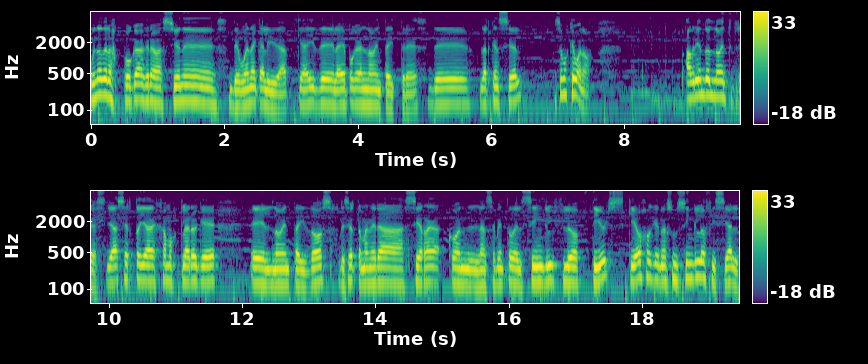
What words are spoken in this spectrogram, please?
Una de las pocas grabaciones de buena calidad que hay de la época del 93 de Larkenciel. Pensemos que, bueno, abriendo el 93, ya cierto, ya dejamos claro que el 92 de cierta manera cierra con el lanzamiento del single Flow of Tears, que ojo que no es un single oficial,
